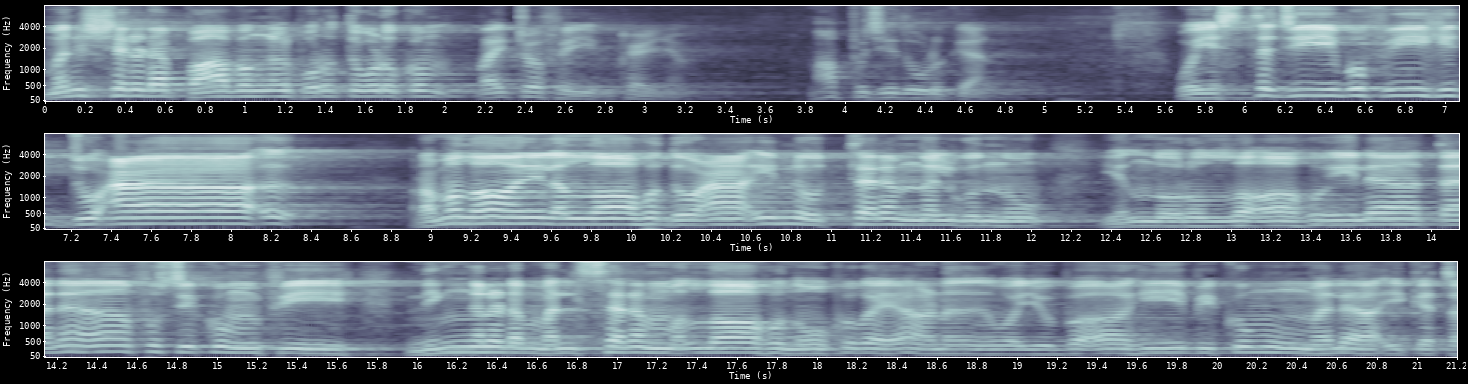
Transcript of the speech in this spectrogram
മനുഷ്യരുടെ പാപങ്ങൾ പുറത്തു കൊടുക്കും. റൈറ്റ് ഓഫ് ചെയ്യും. കഴിഞ്ഞു. മാപ്പ് ചെയ്തു കൊടുക്കുകയാണ്. വയസ്തജീബു ഫീഹി ദുആ. റമദാനിൽ അള്ളാഹു ദുആഇന് ഉത്തരം നൽകുന്നു. എന്തൊറുല്ലാഹു ഇല തനാഫുസിക്കും ഫീ. നിങ്ങളുടെ മത്സരം അള്ളാഹു നോക്കുകയാണ്. വയുബാഹി മലായിക്കറ്റ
